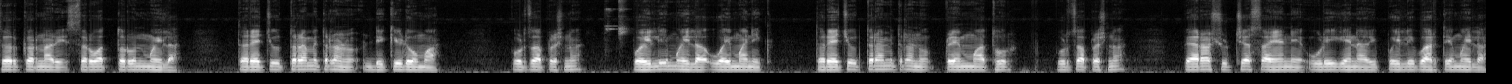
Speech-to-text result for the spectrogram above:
सर करणारी सर्वात तरुण महिला. तर याचे उत्तर आहे मित्रांनो डिकी डोमा. पुढचा प्रश्न पहिली महिला वैमानिक. तर याचे उत्तर आहे मित्रांनो प्रेम माथुर. पुढचा प्रश्न पॅराशूटच्या साह्याने उडी घेणारी पहिली भारतीय महिला.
